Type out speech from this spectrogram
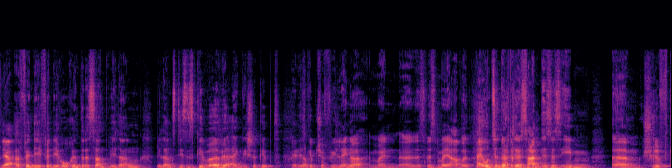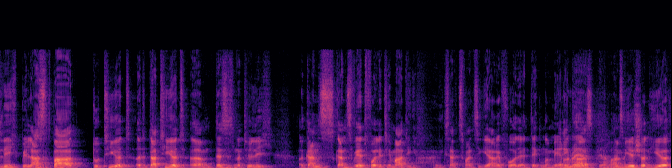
Ja. Äh, Finde ich, finde ich hochinteressant, wie lange wie lang es dieses Gewölbe eigentlich schon gibt. Ja, das gibt schon viel länger. Ich meine, äh, das wissen wir ja, aber Bei uns in interessant ist es eben ähm, schriftlich belastbar dotiert, äh, datiert. Ähm, das ist natürlich eine ganz, ganz wertvolle Thematik. Wie gesagt, 20 Jahre vor der Entdeckung Amerikas Ja, haben wir schon hier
